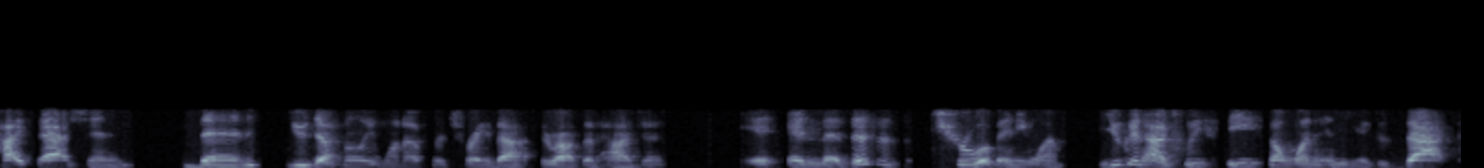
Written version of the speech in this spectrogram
high fashion, then you definitely want to portray that throughout the pageant. And this is true of anyone. You can actually see someone in the exact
